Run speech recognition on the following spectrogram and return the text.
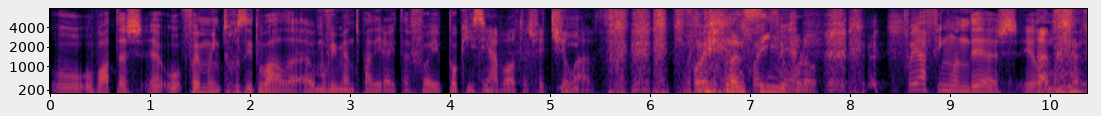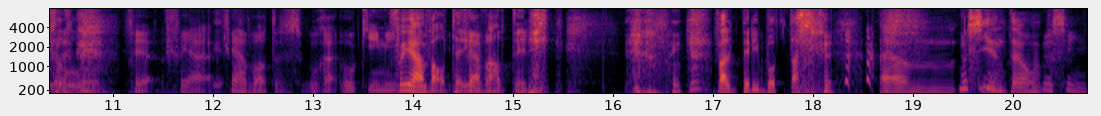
o, o Bottas eh, o- foi muito residual. a- O movimento para a direita foi Sim, pouquíssimo. há botas, foi chilado. Foi- mansinho, foi- foi a- bro. Foi à finlandês. Ele, Ah, ele- Foi a, foi a, foi a botas. O, o Kimi. foi à o- Valtteri. Foi a Valtteri. Valtteri Bottas. Um, Mas e sim. então Mas sim,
